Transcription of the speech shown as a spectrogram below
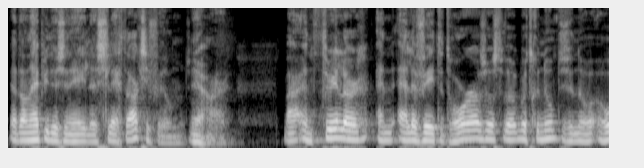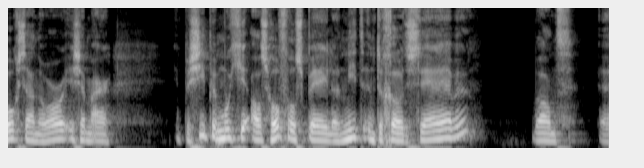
ja, dan heb je dus een hele slechte actiefilm. Zeg Ja. maar. maar een thriller en elevated horror, zoals het wordt genoemd, dus een ho- hoogstaande horror, is zeg maar. In principe moet je als hoofdrolspeler niet een te grote ster hebben. Want eh,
